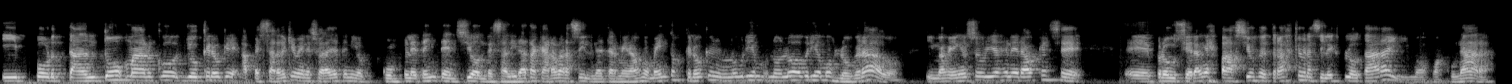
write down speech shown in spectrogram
Y por tanto, Marco, yo creo que a pesar de que Venezuela haya tenido completa intención de salir a atacar a Brasil en determinados momentos, creo que no, no lo habríamos logrado. Y más bien eso habría generado que se eh, producieran espacios detrás que Brasil explotara y nos vacunara.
